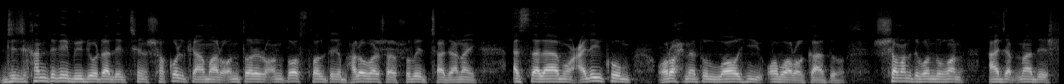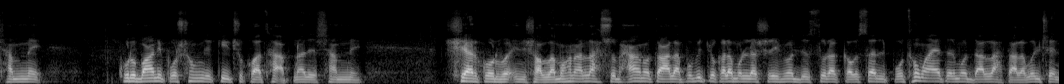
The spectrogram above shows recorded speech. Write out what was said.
যে যেখান থেকে ভিডিওটা দেখছেন, সকলকে আমার অন্তরের অন্তঃস্থল থেকে ভালোবাসার শুভেচ্ছা জানাই। আসসালামু আলাইকুম ওরহমতুল্লাহি ওবরকাত সম্মানিত বন্ধুগণ, আজ আপনাদের সামনে কুরবানি প্রসঙ্গে কিছু কথা আপনাদের সামনে শেয়ার করব ইনশাল্লাহ মহান আল্লাহ সুবহান ও তাআলা পবিত্র কালামুল্লাহ শরীফ মধ্যে সূরা কাউসারের প্রথম আয়াতের মধ্যে আল্লাহ তালা বলছেন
